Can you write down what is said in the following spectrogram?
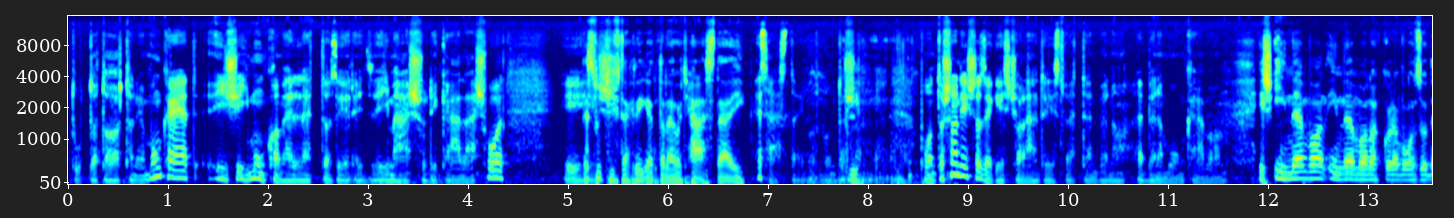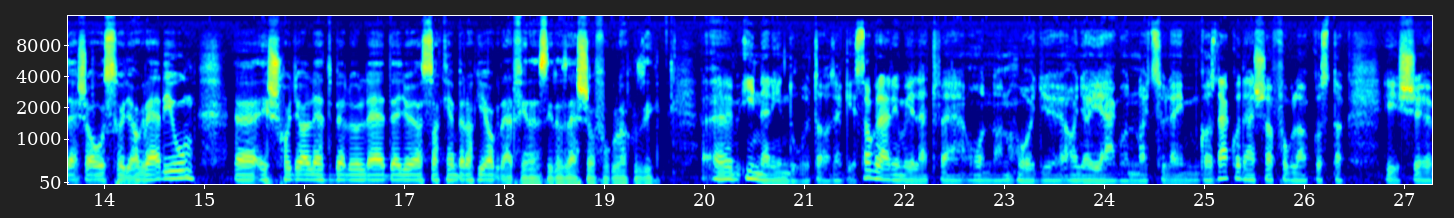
tudta tartani a munkáját, és így munka mellett azért egy, egy második állás volt, és Ezt úgy hívták régen talán, hogy háztái. Ez háztái volt pontosan. pontosan, és az egész család részt vett ebben a, ebben a munkában. És innen van, innen van akkor a vonzódás ahhoz, hogy agrárium, e, és hogyan lett belőle egy olyan szakember, aki agrárfinanszírozással foglalkozik? E, innen indult az egész agrárium, illetve onnan, hogy anyai ágon nagyszüleim gazdálkodással foglalkoztak, és e,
